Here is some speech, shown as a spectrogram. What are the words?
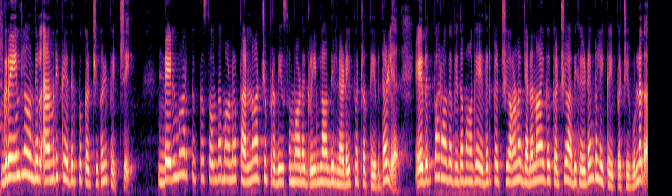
கிரீன்லாந்தில் அமெரிக்க எதிர்ப்பு கட்சிகள் வெற்றி. டென்மார்க்குக்கு சொந்தமான தன்னாட்சி பிரதேசமான கிரீன்லாந்தில் நடைபெற்ற தேர்தலில் எதிர்பாராத விதமாக எதிர்க்கட்சியான ஜனநாயக கட்சி அதிக இடங்களை கைப்பற்றியுள்ளது.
